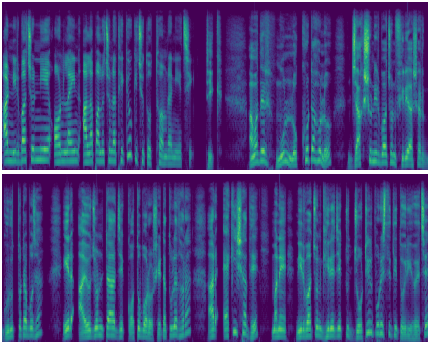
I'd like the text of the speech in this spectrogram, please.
আর নির্বাচন নিয়ে অনলাইন আলাপ আলোচনা থেকেও কিছু তথ্য আমরা নিয়েছি। ঠিক। আমাদের মূল লক্ষ্যটা হল জাকসু নির্বাচন ফিরে আসার গুরুত্বটা বোঝা, এর আয়োজনটা যে কত বড় সেটা তুলে ধরা, আর একই সাথে মানে নির্বাচন ঘিরে যে একটু জটিল পরিস্থিতি তৈরি হয়েছে,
